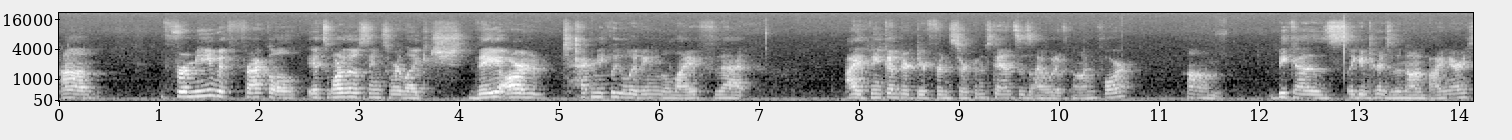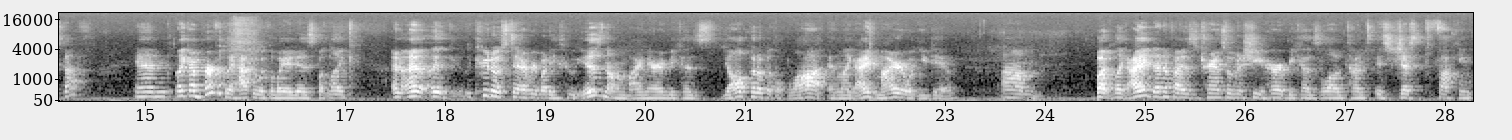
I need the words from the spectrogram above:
Um, for me with Freckle, it's one of those things where like sh- they are technically living the life that I think under different circumstances I would have gone for, um, because like in terms of the non-binary stuff, and like I'm perfectly happy with the way it is, but like. And I, I kudos to everybody who is non-binary because y'all put up with a lot, and like I admire what you do. Um, but like I identify as a trans woman, she, her, because a lot of times it's just fucking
